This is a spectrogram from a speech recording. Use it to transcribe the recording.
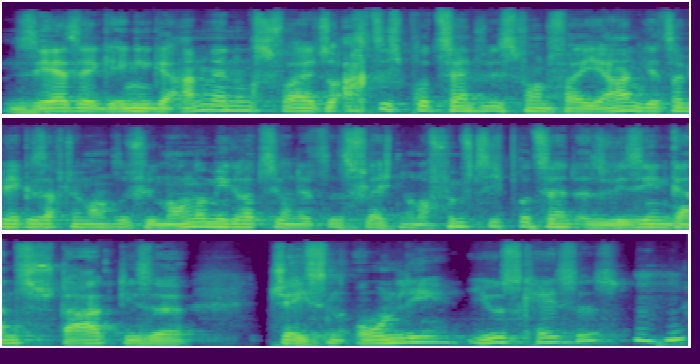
ein sehr, sehr gängiger Anwendungsfall. So 80 Prozent ist vor ein paar Jahren. Jetzt habe ich ja gesagt, wir machen so viel Mongo-Migration, jetzt ist es vielleicht nur noch 50 Prozent. Also wir sehen ganz stark diese JSON-Only-Use-Cases. Mhm.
